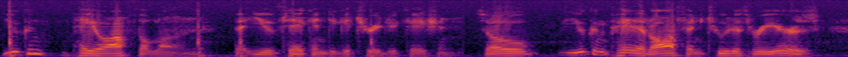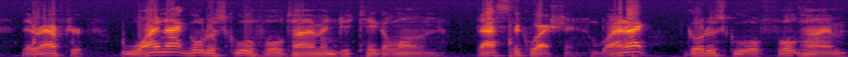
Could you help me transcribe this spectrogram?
you can pay off the loan that you've taken to get your education. So you can pay that off in two to three years thereafter. Why not go to school full time and take a loan? That's the question. Why not go to school full time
